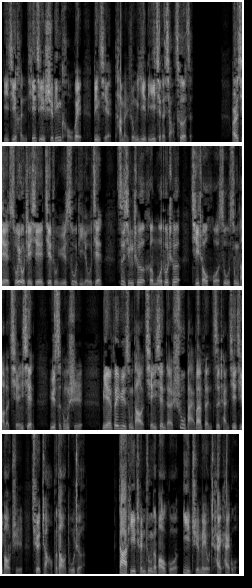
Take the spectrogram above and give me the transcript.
以及很贴近士兵口味，并且他们容易理解的小册子。而且，所有这些借助于速递邮件、自行车和摩托车，骑手火速送到了前线。与此同时，免费运送到前线的数百万份资产阶级报纸却找不到读者。大批沉重的包裹一直没有拆开过。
